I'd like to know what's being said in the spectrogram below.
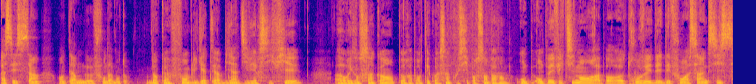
assez sain en termes fondamentaux. Donc un fonds obligataire bien diversifié, à horizon 5 ans peut rapporter quoi 5 ou 6 par an? On, on, peut effectivement rapport, trouver des, des, fonds à 5, 6,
